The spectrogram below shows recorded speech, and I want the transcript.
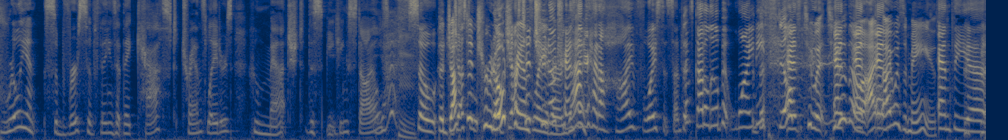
brilliant subversive thing is that they cast translators who matched the speaking styles. Yes. Hmm. So The Justin Trudeau the Justin translator, Trudeau translator yes. had a high voice that sometimes got a little bit whiny. Stilts and- to it too, and- though. and- I, I was amazed. And the uh,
